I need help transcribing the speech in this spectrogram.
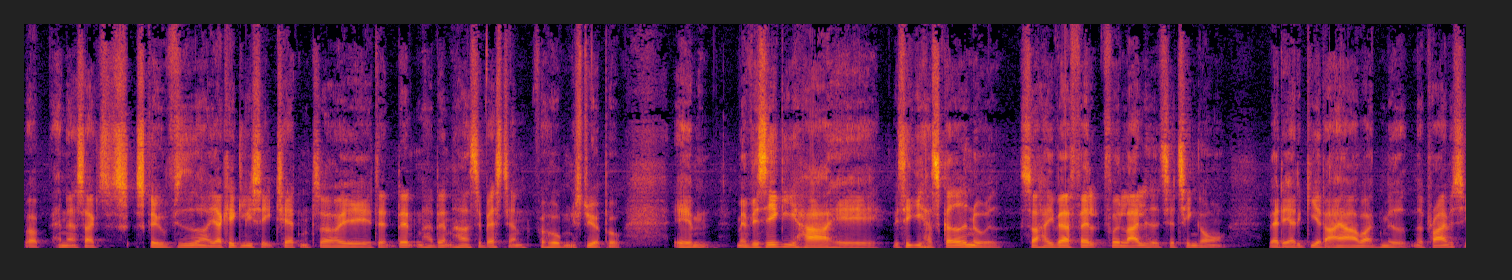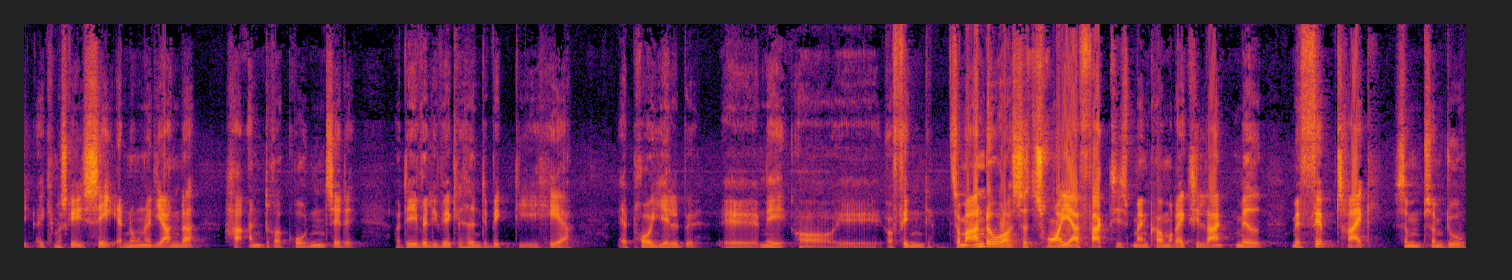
og, han har sagt, skrive videre. Jeg kan ikke lige se chatten, så øh, den, den, har, den har Sebastian forhåbentlig styr på. Øhm, men hvis ikke, I har, øh, hvis ikke I har skrevet noget, så har I i hvert fald fået en lejlighed til at tænke over, hvad det er, det giver dig at arbejde med, med privacy. Og I kan måske se, at nogle af de andre har andre grunde til det. Og det er vel i virkeligheden det vigtige her, at prøve at hjælpe øh, med at, øh, at finde det. Så med andre ord, så tror jeg faktisk, man kommer rigtig langt med med fem træk, som, som du,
